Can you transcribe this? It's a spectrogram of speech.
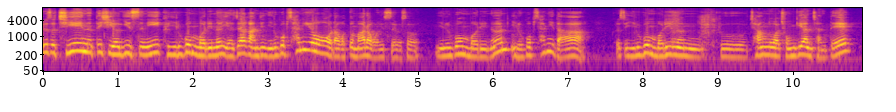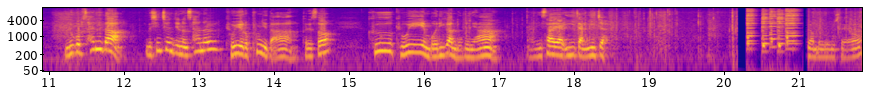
그래서 지혜 있는 뜻이 여기 있으니 그 일곱 머리는 여자가 앉은 일곱 산이요 라고 또 말하고 있어요. 그래서 일곱 머리는 일곱 산이다. 그래서 일곱 머리는 그 장로와 존귀한 잔데 일곱 산이다. 근데 신천지는 산을 교회로 풉니다. 그래서 그 교회의 머리가 누구냐? 이사야 2장 2절. 한번 그대로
